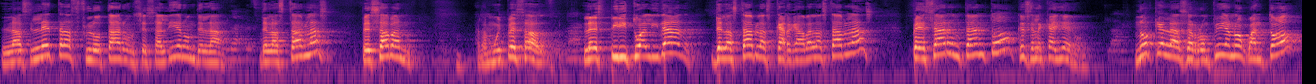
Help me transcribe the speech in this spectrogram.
las letras flotaron, se salieron de, la, de las tablas, pesaban, era muy pesado. La espiritualidad de las tablas cargaba las tablas, pesaron tanto que se le cayeron. No que las rompió, ya no aguantó,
